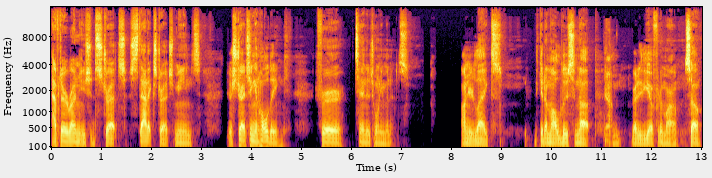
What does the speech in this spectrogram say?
after a run, you should stretch. Static stretch means you're stretching and holding for 10 to 20 minutes on your legs. Get them all loosened up yeah. and ready to go for tomorrow. So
